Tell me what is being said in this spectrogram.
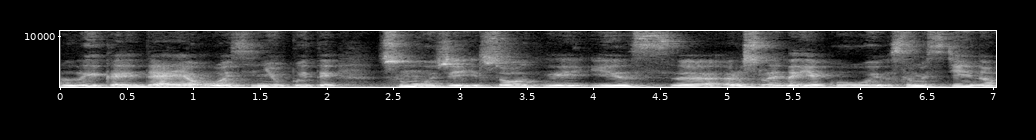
велика ідея осінню пити смузі і соки із е, рослини, яку самостійно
